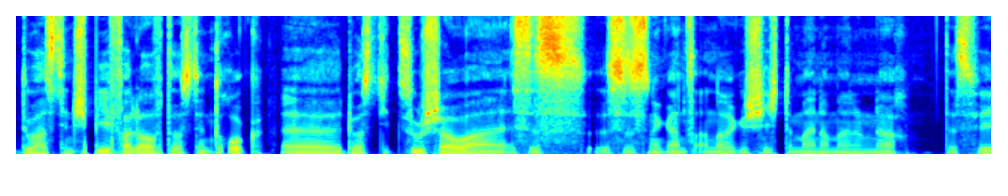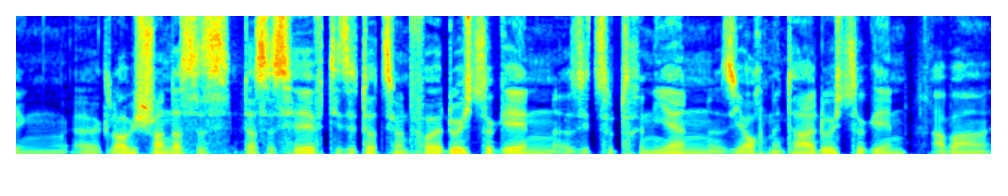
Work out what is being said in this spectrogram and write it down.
Du hast den Spielverlauf, du hast den Druck, äh, du hast die Zuschauer. Es ist, es ist eine ganz andere Geschichte meiner Meinung nach. Deswegen äh, glaube ich schon, dass es, dass es hilft, die Situation vorher durchzugehen, sie zu trainieren, sie auch mental durchzugehen. Aber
